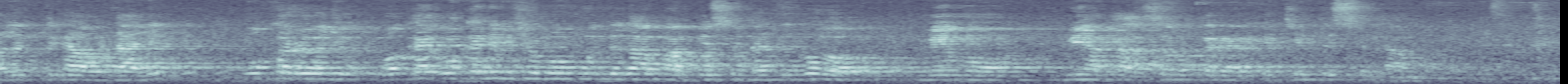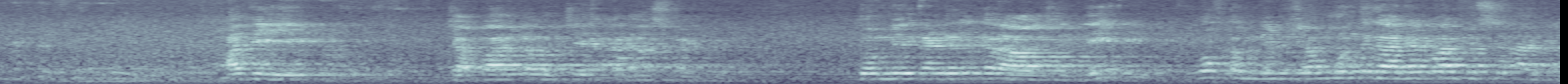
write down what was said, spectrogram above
అలర్ట్గా ఉండాలి. ఒక రోజు ఒక ఒక నిమిషము ముందుగా పంపిస్తున్నందుకు మేము మీ యొక్క అసౌకర్యానికి చింతిస్తున్నాము. అది జపాన్లో వచ్చే అనౌన్స్మెంట్ తొమ్మిది గంటలకు రావాల్సింది. ఒక నిమిషం ముందుగానే పంపిస్తున్నారు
